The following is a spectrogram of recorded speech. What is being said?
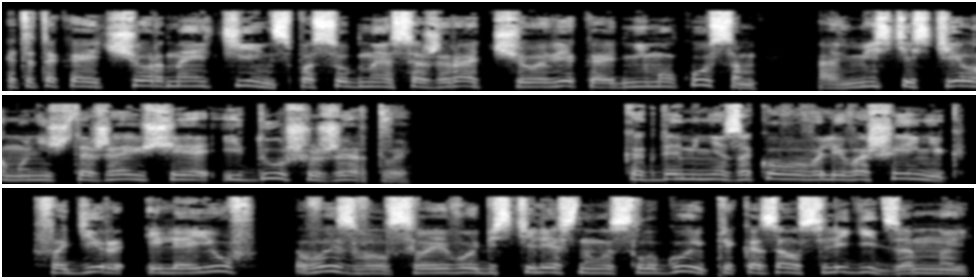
Это такая черная тень, способная сожрать человека одним укусом, а вместе с телом уничтожающая и душу жертвы. Когда меня заковывали в ошейник, Фадир Иляюф вызвал своего бестелесного слугу и приказал следить за мной.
